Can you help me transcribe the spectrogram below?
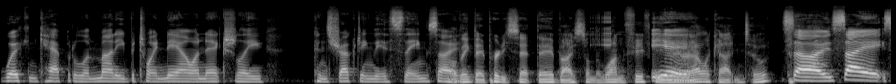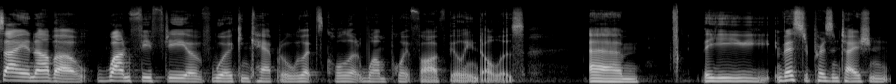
working capital and money between now and actually constructing this thing. So, I think they're pretty set there based on the 150 Yeah. they're allocating to it. so say say another 150 of working capital, let's call it 1.5 billion dollars. Um, the investor presentation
